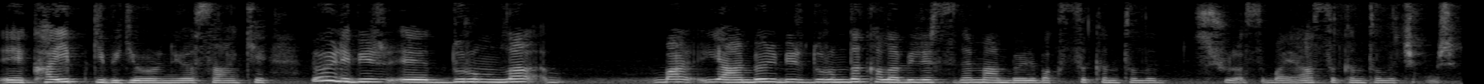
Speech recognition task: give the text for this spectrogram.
e, kayıp gibi görünüyor sanki. Böyle bir e, durumla Yani böyle bir durumda kalabilirsin. Hemen böyle bak sıkıntılı. Şurası bayağı sıkıntılı çıkmış.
